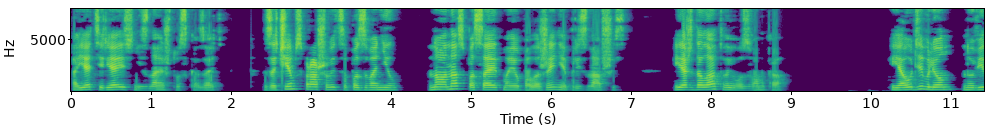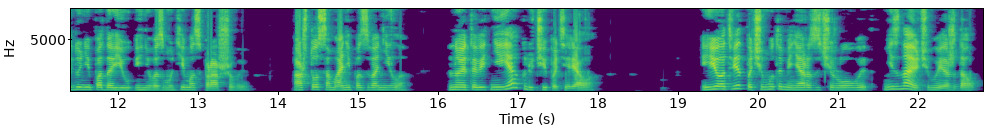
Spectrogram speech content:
а я теряюсь, не знаю, что сказать. «Зачем?» – спрашивается, позвонил. Но она спасает мое положение, признавшись. Я ждала твоего звонка. Я удивлен, но виду не подаю и невозмутимо спрашиваю. А что, сама не позвонила? Но это ведь не я ключи потеряла. Ее ответ почему-то меня разочаровывает. Не знаю, чего я ждал,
